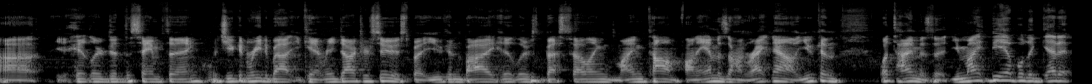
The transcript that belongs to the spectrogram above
Uh, Hitler did the same thing, which you can read about. You can't read Dr. Seuss, but you can buy Hitler's best-selling Mein Kampf on Amazon right now. You can. What time is it? You might be able to get it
